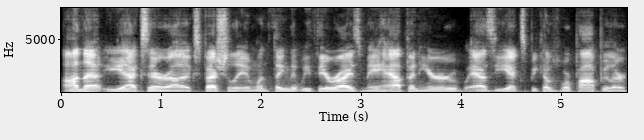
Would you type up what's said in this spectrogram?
on that EX era, especially. And one thing that we theorize may happen here as EX becomes more popular,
